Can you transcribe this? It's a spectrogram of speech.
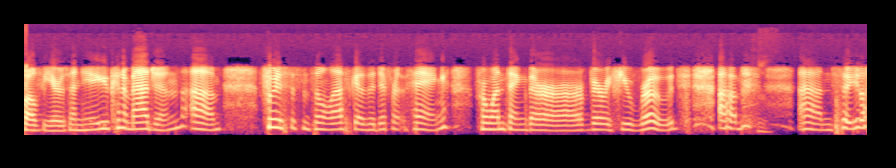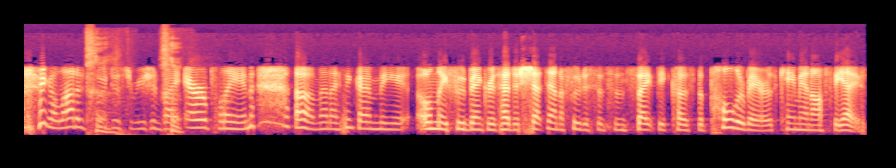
12 years. And you, you can imagine um, food assistance in Alaska is a different thing. For one thing, there are very few roads. Um, hmm. and so you're doing a lot of food distribution by airplane. Um, and I think I'm the only food banker who's had to shut down a food assistance site because the polar bears came in off the ice.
